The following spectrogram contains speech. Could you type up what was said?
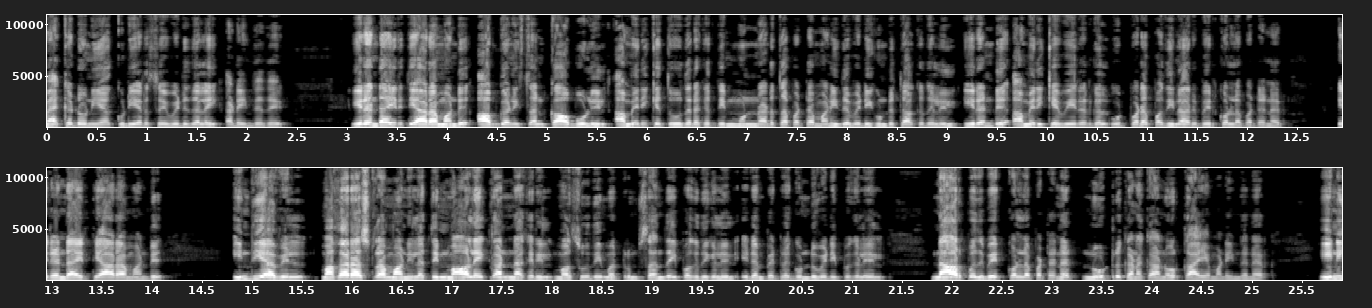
மேக்கடோனியா குடியரசு விடுதலை அடைந்தது. இரண்டாயிரத்தி ஆறாம் ஆண்டு ஆப்கானிஸ்தான் காபூலில் அமெரிக்க தூதரகத்தின் முன் நடத்தப்பட்ட மனித வெடிகுண்டு தாக்குதலில் இரண்டு அமெரிக்க வீரர்கள் உட்பட பதினாறு பேர் கொல்லப்பட்டனர். இரண்டாயிரத்தி ஆறாம் ஆண்டு இந்தியாவில் மகாராஷ்டிரா மாநிலத்தின் மாலேகான் நகரில் மசூதி மற்றும் சந்தை பகுதிகளில் இடம்பெற்ற குண்டுவெடிப்புகளில் நாற்பது பேர் கொல்லப்பட்டனர். நூற்றுக்கணக்கானோர் காயமடைந்தனர். இனி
